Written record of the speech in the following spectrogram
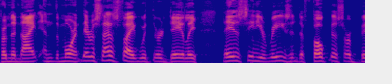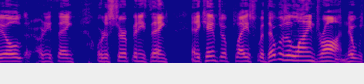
from the night and the morning. They were satisfied with their daily. They didn't see any reason to focus or build or anything or disturb anything. And it came to a place where there was a line drawn. There was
